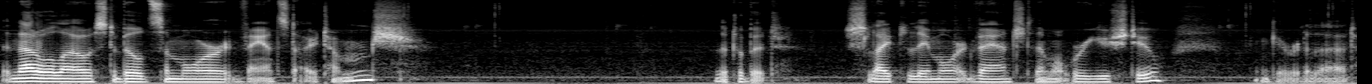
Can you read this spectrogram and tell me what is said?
And that'll allow us to build some more advanced items. A little bit slightly more advanced than what we're used to. And get rid of that.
